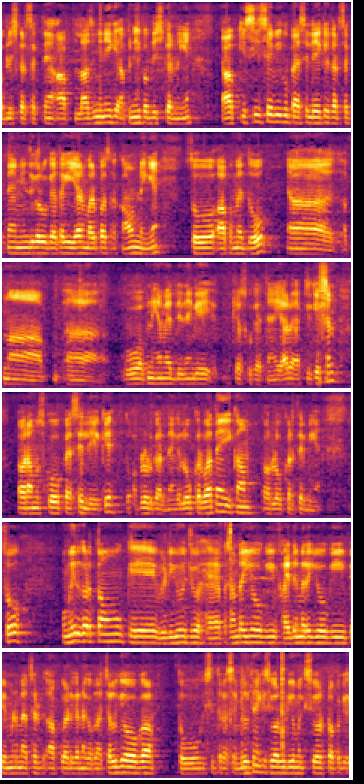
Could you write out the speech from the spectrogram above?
पब्लिश कर सकते हैं। आप लाजमी नहीं कि अपनी ही पब्लिश करनी है। आप किसी से भी कोई पैसे लेके कर सकते हैं। मीन्स अगर वो कहता है कि यार हमारे पास अकाउंट नहीं है सो आप हमें दो आ, अपना आ, वो अपनी हमें दे देंगे क्या उसको कहते हैं यार एप्लीकेशन और हम उसको पैसे लेके तो अपलोड कर देंगे। लोग करवाते हैं ये काम और लोग करते भी हैं। सो उम्मीद करता हूँ कि वीडियो जो है पसंद आई होगी फ़ायदे में रही होगी पेमेंट मेथड आपको ऐड करने का पता चल गया होगा। तो इसी तरह से मिलते हैं किसी और वीडियो में किसी और टॉपिक के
